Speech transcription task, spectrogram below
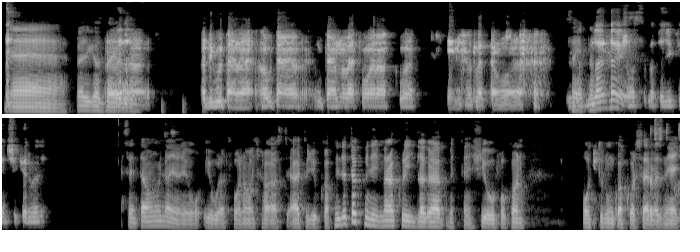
Ne, pedig az. Uh, Pedig utána, ha utána, utána lett volna, akkor én is ott lettem volna. Szerintem- Na- Nagyon jól szokott egyébként sikerülni. Szerintem amúgy nagyon jó, jó lett volna, hogyha azt el tudjuk kapni, de tök mindegy, mert akkor így legalább mit tenni, Siófokon ott tudunk akkor szervezni egy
